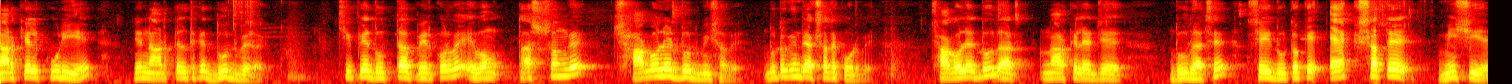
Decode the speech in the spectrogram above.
নারকেল কুড়িয়ে যে নারকেল থেকে দুধ বেরোয়, চিপে দুধটা বের করবে এবং তার সঙ্গে ছাগলের দুধ মিশাবে, দুটো কিন্তু একসাথে করবে। ছাগলের দুধ আর নারকেলের যে দুধ আছে, সেই দুটোকে একসাথে মিশিয়ে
